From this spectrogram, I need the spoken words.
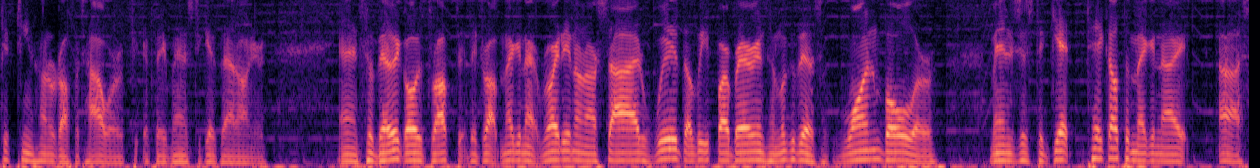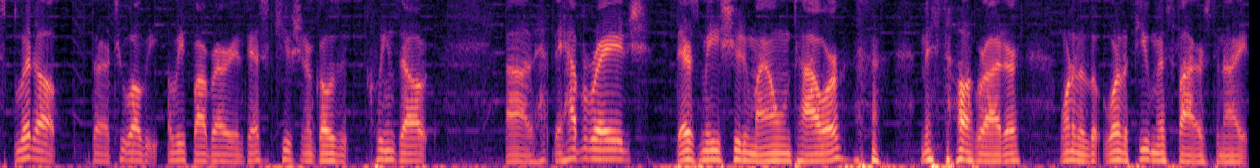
1500 off a tower if, if they manage to get that on you and so there they go, dropped they dropped Mega Knight right in on our side with Elite Barbarians. And look at this, one bowler manages to get take out the Mega Knight, uh, split up the two Elite, Barbarians. The Executioner goes, cleans out. Uh, they have a rage. There's me shooting my own tower. Missed Hog Rider, one of the one of the few misfires tonight.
